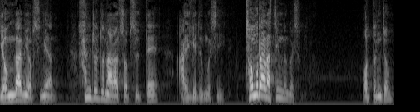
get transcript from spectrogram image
영감이 없으면 한 줄도 나갈 수 없을 때 알게 된 것이 점을 하나 찍는 것입니다. 어떤 점?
